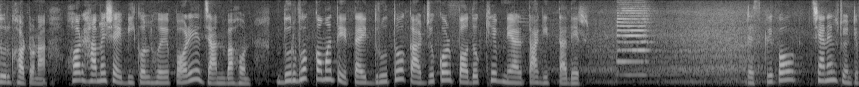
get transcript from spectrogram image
দুর্ঘটনা। হর হামেশাই বিকল হয়ে পড়ে যানবাহন। দুর্ভোগ কমাতে তাই দ্রুত কার্যকর পদক্ষেপ নেয়ার তাগিদ তাদের। ডেস্ক রিপোর্ট, চ্যানেল টোয়েন্টি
